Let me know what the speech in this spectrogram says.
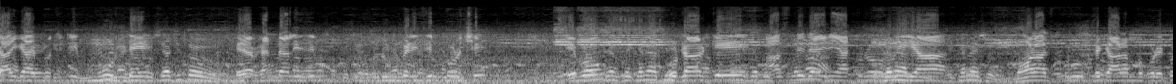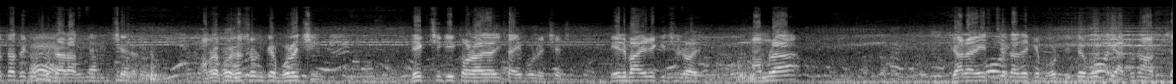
জায়গায় প্রতিটি মুহূর্তে এরা ভ্যান্ডালিজম লুম্পেরিজম করেছে। এবং ভোটারকে আসতে দেয়নি এখনও ইয়া মহারাজপুর থেকে আরম্ভ করে কোথা থেকে ভোটার আসতে দিচ্ছে না। আমরা প্রশাসনকে বলেছি দেখছি কি করা যায় তাই বলেছেন। এর বাইরে কিছু নয়। আমরা যারা এসছে তাদেরকে ভোট দিতে বলছি, এখনও আসছে,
